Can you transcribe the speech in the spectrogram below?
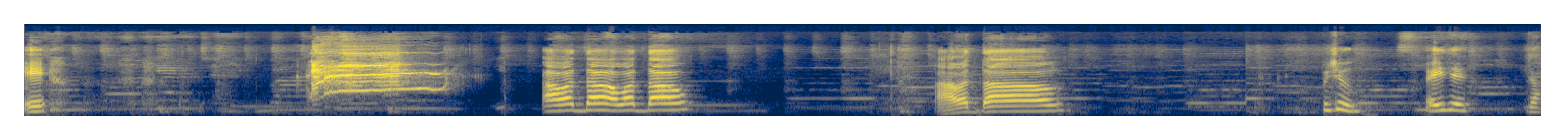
এ। আবার দাও আবার দাও। আবার দাও। বুঝু এই যে, যা।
